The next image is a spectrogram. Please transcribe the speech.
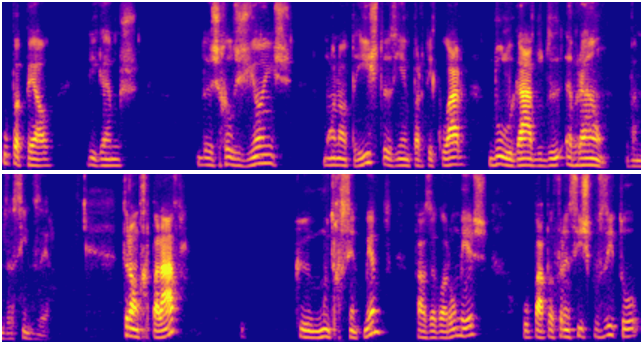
o papel, digamos, das religiões monoteístas e, em particular, do legado de Abraão, vamos assim dizer. Terão reparado que muito recentemente, faz agora um mês, o Papa Francisco visitou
